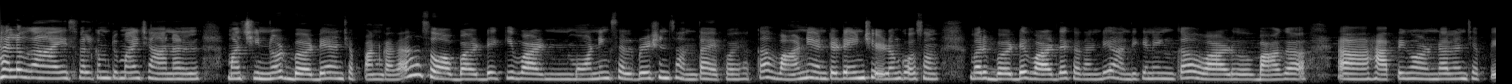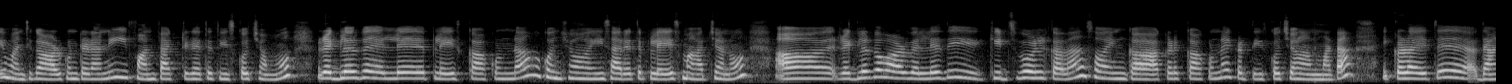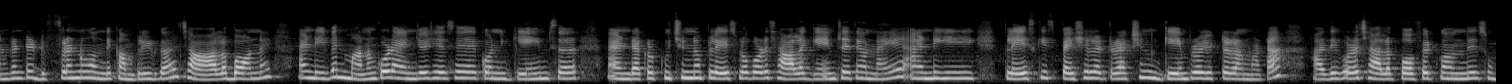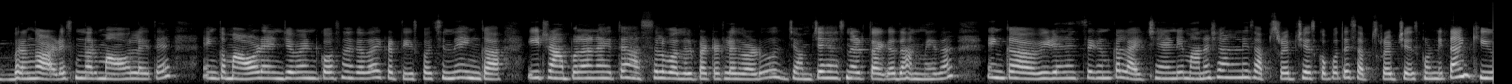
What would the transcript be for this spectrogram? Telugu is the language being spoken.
Hello guys welcome to my channel. మా చిన్నోడు బర్త్డే అని చెప్పాను కదా సో ఆ బర్త్డేకి వాడి మార్నింగ్ సెలబ్రేషన్స్ అంతా అయిపోయాక వాడిని ఎంటర్టైన్ చేయడం కోసం మరి బర్త్డే వాడిదే కదండి అందుకని ఇంకా వాడు బాగా హ్యాపీగా ఉండాలని చెప్పి మంచిగా ఆడుకుంటాడని ఈ ఫన్ ఫ్యాక్టరీ అయితే తీసుకొచ్చాము. రెగ్యులర్గా వెళ్ళే ప్లేస్ కాకుండా కొంచెం ఈసారి అయితే ప్లేస్ మార్చాను. రెగ్యులర్గా వాడు వెళ్ళేది కిడ్స్ వరల్డ్ కదా సో ఇంకా అక్కడికి కాకుండా ఇక్కడ తీసుకొచ్చాను అనమాట ఇక్కడ అయితే దానికంటే డిఫరెంట్గా ఉంది కంప్లీట్గా చాలా బాగున్నాయి. అండ్ ఈవెన్ మనం కూడా ఎంజాయ్ చేసే కొన్ని గేమ్స్ అండ్ అక్కడ కూర్చున్న ప్లేస్లో కూడా చాలా గేమ్స్ అయితే ఉన్నాయి. అండ్ ఈ ప్లేస్కి స్పెషల్ అట్రాక్షన్ గేమ్ ప్రొజెక్టర్ అనమాట అది కూడా చాలా పర్ఫెక్ట్గా ఉంది. శుభ్రంగా ఆడేసుకున్నారు మా వాళ్ళు అయితే. ఇంకా మా వాడు ఎంజాయ్మెంట్ కోసమే కదా ఇక్కడ తీసుకొచ్చింది. ఇంకా ఈ ట్రాంపులన్ అయితే అస్సలు వదిలిపెట్టట్లేదు వాడు. జంప్ చేసేస్తున్నాడు తెగ దాని మీద. ఇంకా వీడియో నచ్చితే కనుక లైక్ చేయండి. మన ఛానల్ని సబ్స్క్రైబ్ చేసుకోకపోతే సబ్స్క్రైబ్ చేసుకోండి. Thank you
